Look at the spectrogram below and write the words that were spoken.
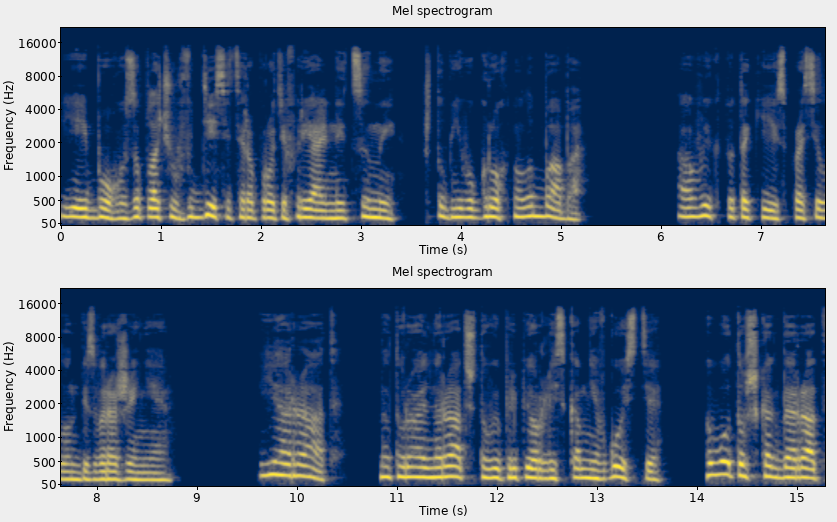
Ей-богу, заплачу в десятеро против реальной цены, чтобы его грохнула баба. «А вы кто такие?» — спросил он без выражения. «Я рад, натурально рад, что вы приперлись ко мне в гости. Вот уж когда рад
